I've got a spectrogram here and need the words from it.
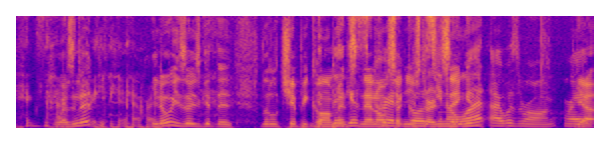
Exactly. wasn't it? Yeah, right. You know, he's always get the little chippy the comments, and then all of a sudden you start you know singing. what? I was wrong, right? Yeah,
